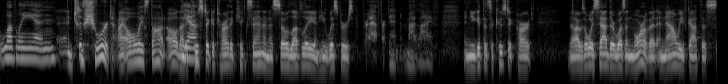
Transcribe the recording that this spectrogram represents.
lovely and And too just- short. I always thought, oh, that Yeah. acoustic guitar that kicks in and is so lovely, and he whispers, forever in my life. And you get this acoustic part that I was always sad there wasn't more of it. And now we've got this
